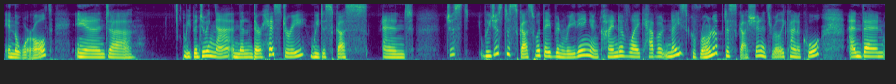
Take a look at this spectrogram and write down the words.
in the world. And uh, we've been doing that. And then their history, we discuss and just we just discuss what they've been reading and kind of like have a nice grown-up discussion it's really kind of cool and then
